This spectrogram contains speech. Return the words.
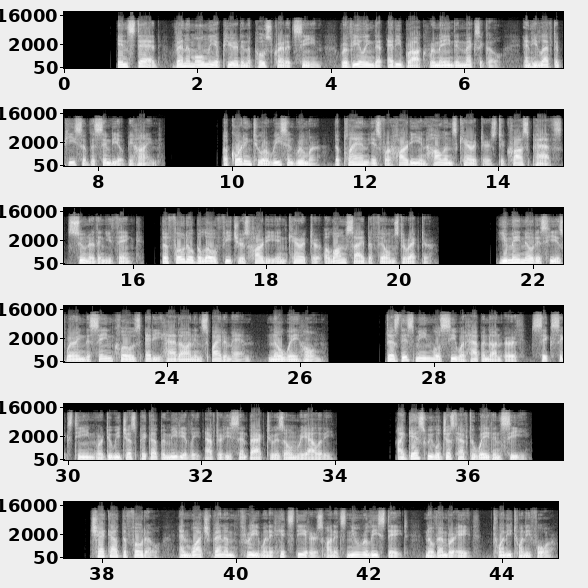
Instead, Venom only appeared in the post-credit scene, revealing that Eddie Brock remained in Mexico, and he left a piece of the symbiote behind. According to a recent rumor, the plan is for Hardy and Holland's characters to cross paths sooner than you think. The photo below features Hardy in character alongside the film's director. You may notice he is wearing the same clothes Eddie had on in Spider-Man, No Way Home. Does this mean we'll see what happened on Earth 616 or do we just pick up immediately after he's sent back to his own reality? I guess we will just have to wait and see. Check out the photo, and watch Venom 3 when it hits theaters on its new release date, November 8, 2024.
